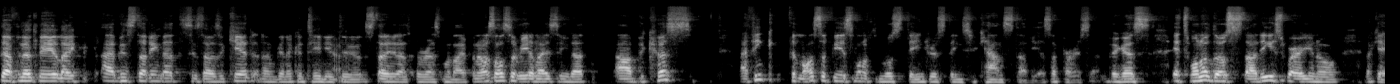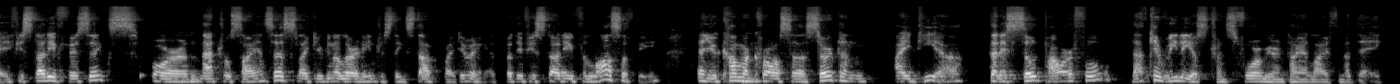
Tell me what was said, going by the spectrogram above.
definitely like I've been studying that since I was a kid, and I'm gonna continue yeah. to study that for the rest of my life. And I was also realizing that uh, because I think philosophy is one of the most dangerous things you can study as a person because it's one of those studies where you know, okay, if you study physics or natural sciences, like you're gonna learn interesting stuff by doing it. But if you study philosophy and you come mm-hmm. across a certain idea that is so powerful that can really just transform your entire life in a day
